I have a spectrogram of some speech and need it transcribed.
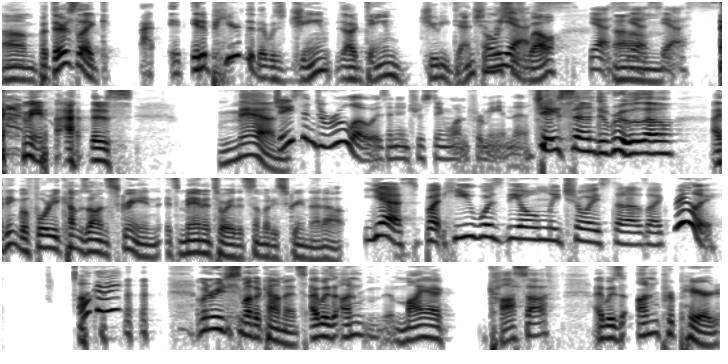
Um, but there's like, it, it appeared that there was James, uh, Dame Judi Dench in oh this yes. as well. Yes, yes, Um, yes. I mean, I, there's, man, Jason Derulo is an interesting one for me in this. Jason Derulo. I think before he comes on screen, it's mandatory that somebody scream that out. Yes, but he was the only choice that I was like, really? Okay. I'm going to read you some other comments. I was un- Maya Kosoff. I was unprepared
